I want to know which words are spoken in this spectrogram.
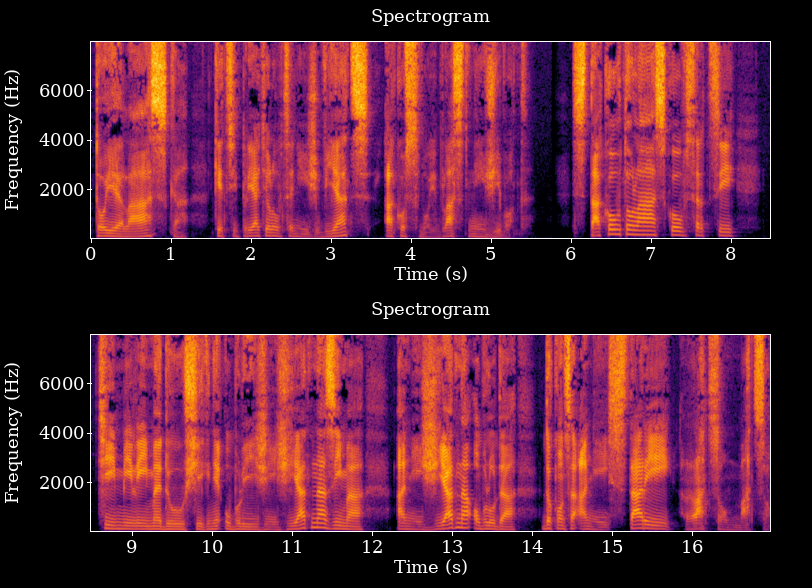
to je láska, keď si priateľov ceníš viac ako svoj vlastný život. S takouto láskou v srdci ti, milý medúšik, neublíži žiadna zima, ani žiadna obluda, dokonca ani starý Laco Maco.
